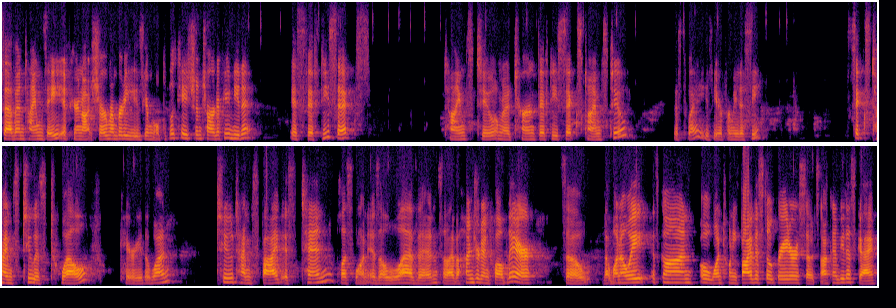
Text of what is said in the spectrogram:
7 times 8, if you're not sure, remember to use your multiplication chart if you need it, is 56 times 2. I'm going to turn 56 times 2 this way, easier for me to see. 6 times 2 is 12, carry the 1. 2 times 5 is 10, plus 1 is 11, so I have 112 there. So that 108 is gone. Oh, 125 is still greater, so it's not going to be this guy.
